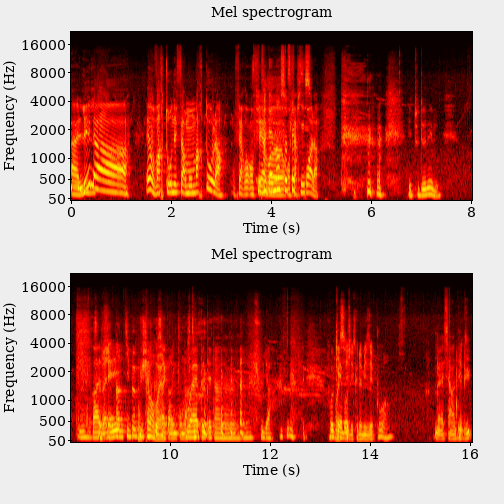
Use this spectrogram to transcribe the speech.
Allez là Eh, on va retourner faire mon marteau là En faire, en faire, Évidemment, euh, sauf en la faire pièce. froid là. J'ai tout donné moi. Ça valait Ouvragé. un petit peu plus cher que ouais. ça quand même ton marteau. Ouais, peut-être un, un chouïa. ok, essayer bon, d'économiser pour. hein. bah, c'est un début.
